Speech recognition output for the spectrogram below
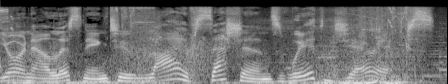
You're now listening to Live Sessions with Jerix.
